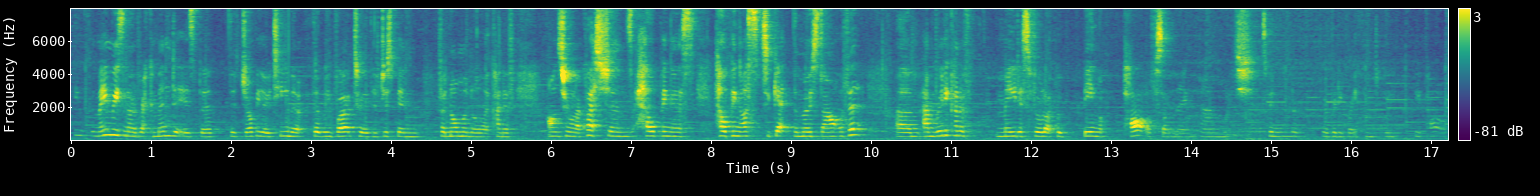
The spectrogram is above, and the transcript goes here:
I think the main reason I would recommend it is the, the Jobbio team that, that we've worked with have just been phenomenal at kind of answering all our questions, helping us, helping us to get the most out of it, um, and really kind of made us feel like we're being a part of something, um, which has been a, a really great thing to be, be part of.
